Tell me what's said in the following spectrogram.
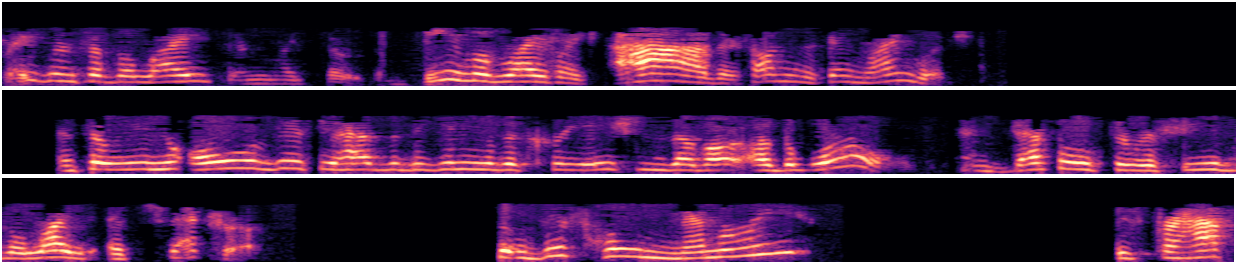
fragrance of the light and like the, the beam of light, like ah, they're talking the same language. And so in all of this, you have the beginning of the creations of, our, of the world and vessels to receive the light, etc. So this whole memory is perhaps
